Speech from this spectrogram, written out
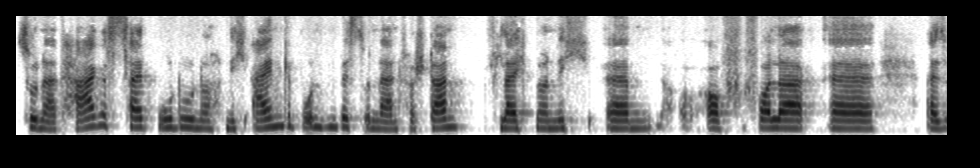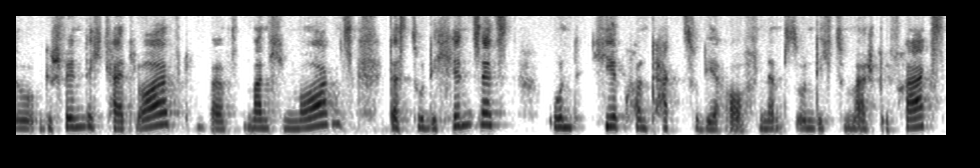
zu einer Tageszeit, wo du noch nicht eingebunden bist und dein Verstand vielleicht noch nicht ähm, auf voller äh, also Geschwindigkeit läuft, bei manchen morgens, dass du dich hinsetzt und hier Kontakt zu dir aufnimmst und dich zum Beispiel fragst,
